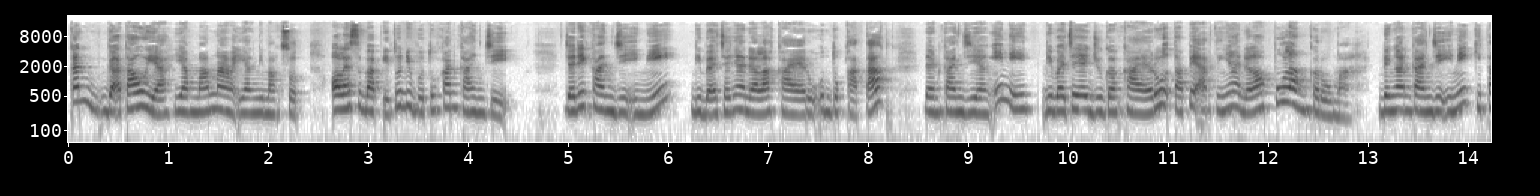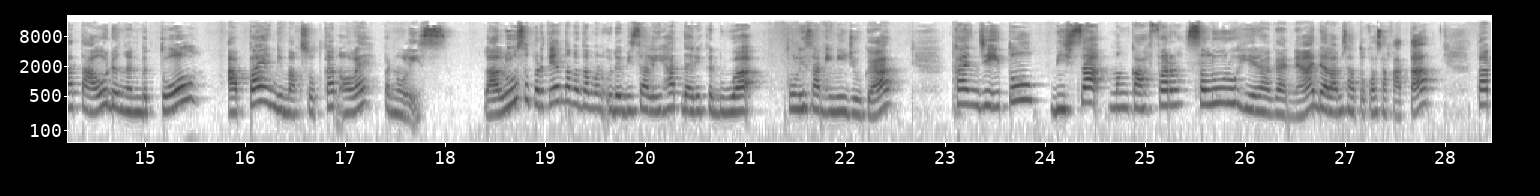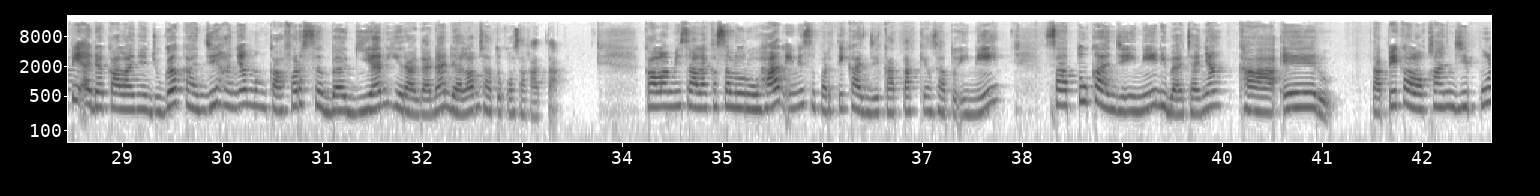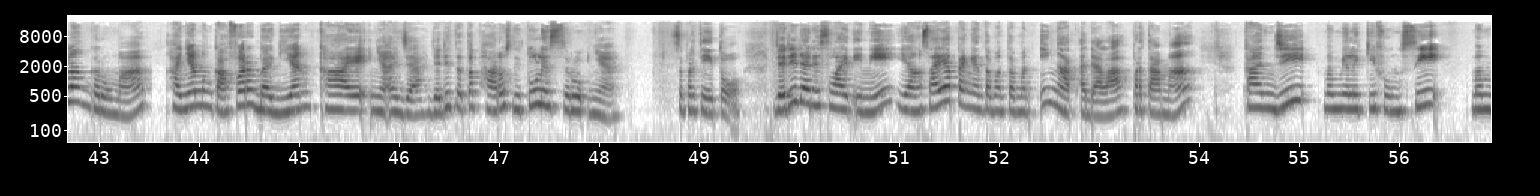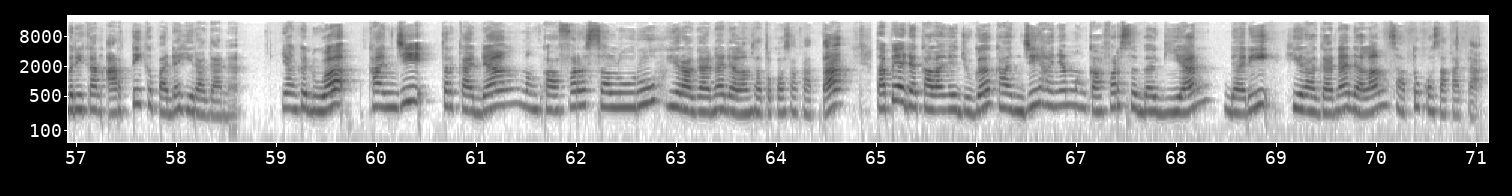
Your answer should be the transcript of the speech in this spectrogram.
kan nggak tahu ya yang mana yang dimaksud. Oleh sebab itu dibutuhkan kanji. Jadi kanji ini dibacanya adalah kaeru untuk katak, dan kanji yang ini dibacanya juga kaeru tapi artinya adalah pulang ke rumah. Dengan kanji ini kita tahu dengan betul apa yang dimaksudkan oleh penulis. Lalu seperti yang teman-teman udah bisa lihat dari kedua tulisan ini juga, kanji itu bisa mengcover seluruh hiragana dalam satu kosakata, tapi ada kalanya juga kanji hanya mengcover sebagian hiragana dalam satu kosakata. Kalau misalnya keseluruhan, ini seperti kanji katak yang satu ini. Satu kanji ini dibacanya kaeru. Tapi kalau kanji pulang ke rumah, hanya mengcover bagian kae-nya aja. Jadi tetap harus ditulis ru-nya. Seperti itu. Jadi dari slide ini, yang saya pengen teman-teman ingat adalah, pertama, kanji memiliki fungsi memberikan arti kepada hiragana. Yang kedua, kanji terkadang mengcover seluruh hiragana dalam satu kosakata, tapi ada kalanya juga kanji hanya mengcover sebagian dari hiragana dalam satu kosakata.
